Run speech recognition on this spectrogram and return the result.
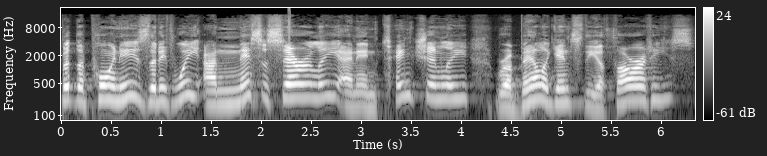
But the point is that if we unnecessarily and intentionally rebel against the authorities,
